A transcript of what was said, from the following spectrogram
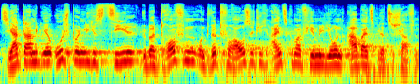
Sie hat damit ihr ursprüngliches Ziel übertroffen und wird voraussichtlich 1,4 Millionen Arbeitsplätze schaffen.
